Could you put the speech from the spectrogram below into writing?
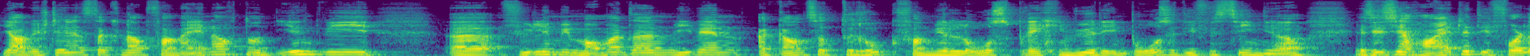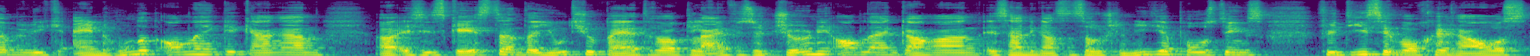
Ja, wir stehen jetzt da knapp vor Weihnachten und irgendwie äh, fühle ich mich momentan, wie wenn ein ganzer Druck von mir losbrechen würde, im positiven Sinn. Ja. Es ist ja heute die Vollnummer Week 100 online gegangen. Äh, es ist gestern der YouTube-Beitrag Life is a Journey online gegangen. Es sind die ganzen Social Media Postings für diese Woche raus.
